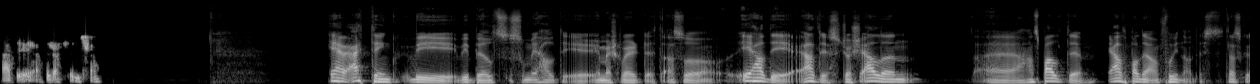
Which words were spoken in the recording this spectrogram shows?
Att det är att det är Ja, I think vi vi builds som jag hade är, är mest värdet. Alltså jag hade aldrig Josh Allen eh uh, han spalte jag spalte han finades. Det ska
